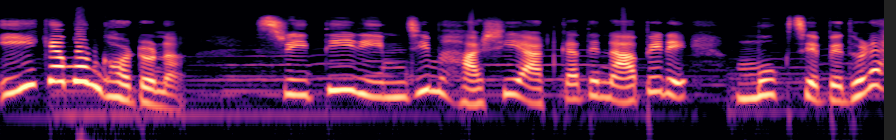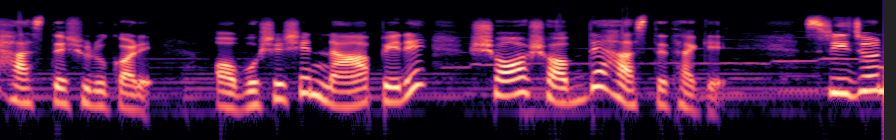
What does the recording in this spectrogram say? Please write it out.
এই কেমন ঘটনা? স্মৃতি রিমঝিম হাসি আটকাতে না পেরে মুখ চেপে ধরে হাসতে শুরু করে। অবশেষে না পেরে সশব্দে হাসতে থাকে। সৃজন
